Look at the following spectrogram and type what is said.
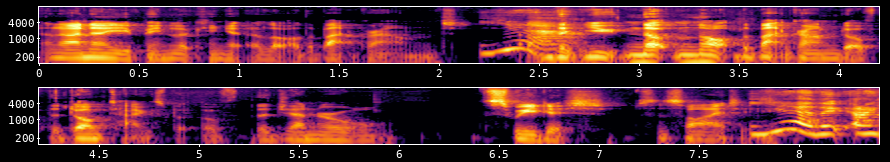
And I know you've been looking at a lot of the background. Yeah. That you not not the background of the dog tags, but of the general Swedish society. Yeah, they, I,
